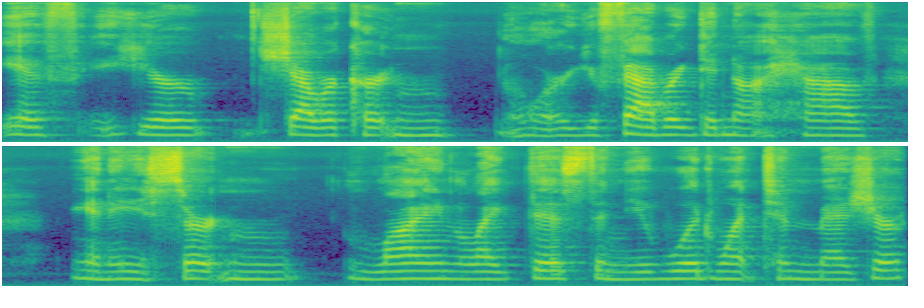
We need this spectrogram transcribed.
If your shower curtain or your fabric did not have any certain line like this, then you would want to measure.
